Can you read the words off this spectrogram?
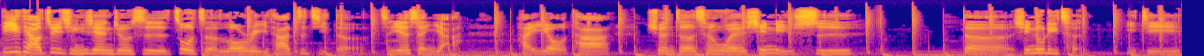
第一条剧情线就是作者 Lori 他自己的职业生涯，还有他选择成为心理师的心路历程，以及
